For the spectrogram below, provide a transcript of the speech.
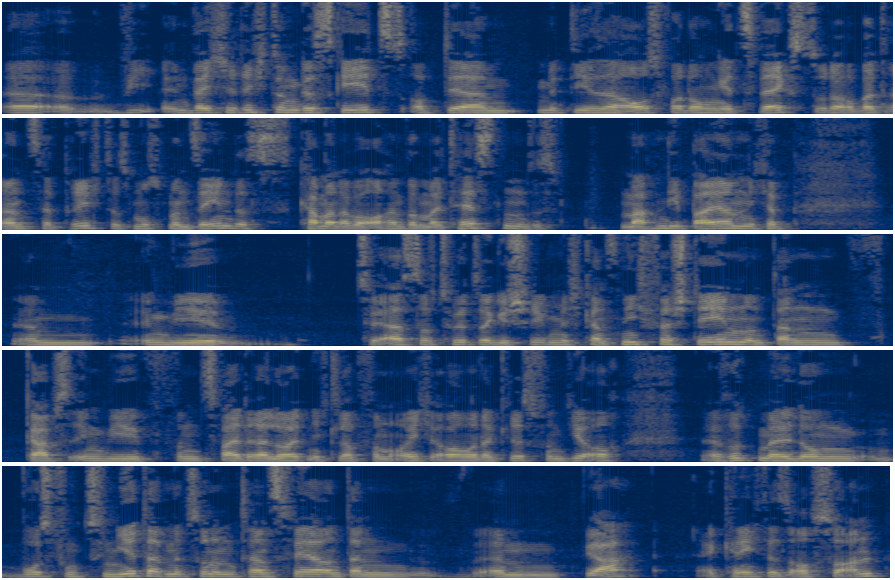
äh, wie, in welche Richtung das geht, ob der mit dieser Herausforderung jetzt wächst oder ob er dran zerbricht. Das muss man sehen. Das kann man aber auch einfach mal testen. Das machen die Bayern. Ich habe ähm, irgendwie zuerst auf Twitter geschrieben, ich kann es nicht verstehen und dann gab es irgendwie von zwei, drei Leuten, ich glaube von euch auch oder Chris von dir auch, äh, Rückmeldungen, wo es funktioniert hat mit so einem Transfer und dann, ähm, ja, erkenne ich das auch so an.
